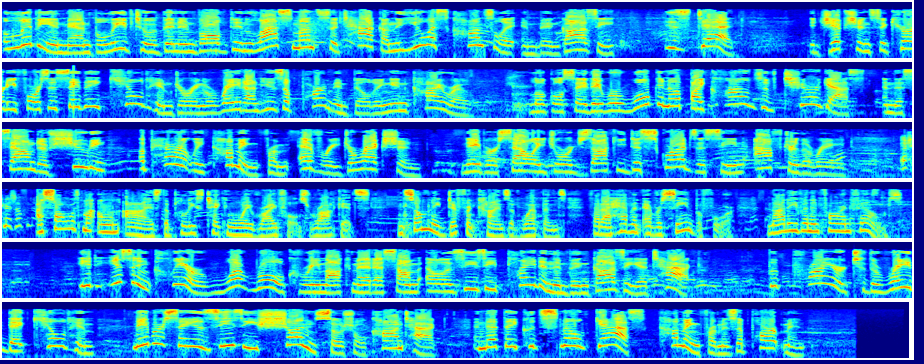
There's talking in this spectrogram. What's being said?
a Libyan man believed to have been involved in last month's attack on the U.S. consulate in Benghazi, is dead. Egyptian security forces say they killed him during a raid on his apartment building in Cairo. Locals say they were woken up by clouds of tear gas and the sound of shooting apparently coming from every direction. Neighbor Sally George Zaki describes the scene after the raid. I saw with my own eyes the police taking away rifles, rockets, and so many different kinds of weapons that I haven't ever seen before, not even in foreign films. It isn't clear what role Karim Ahmed Assam El Azizi played in the Benghazi attack. But prior to the raid that killed him, neighbors say Azizi shunned social contact and that they could smell gas coming from his apartment.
